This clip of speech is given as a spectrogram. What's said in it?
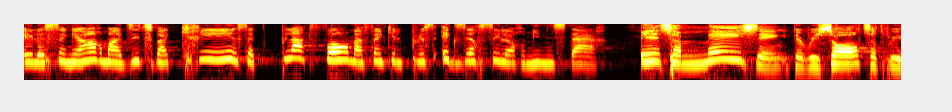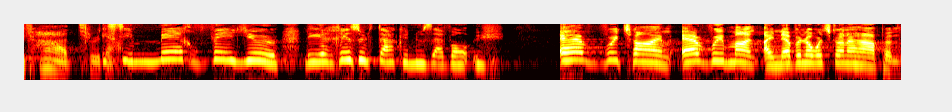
Et le Seigneur m'a dit, tu vas créer cette plateforme afin qu'ils puissent exercer leur ministère. It's amazing the results that we've had through Et that. c'est merveilleux les résultats que nous avons eus. Every time, every month, I never know what's going to happen.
